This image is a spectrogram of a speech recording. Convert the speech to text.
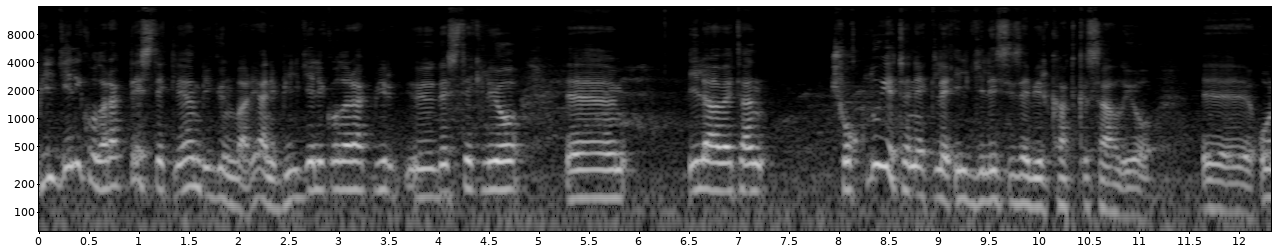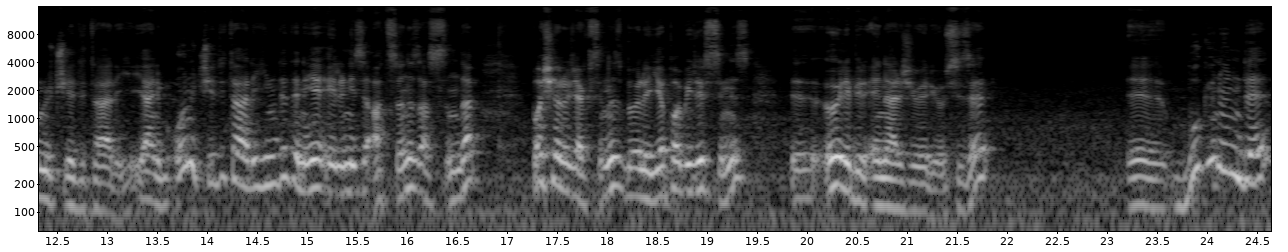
bilgelik olarak destekleyen bir gün var. Yani bilgelik olarak bir e, destekliyor. E, ilaveten çoklu yetenekle ilgili size bir katkı sağlıyor. E, 13-7 tarihi. Yani 13-7 tarihinde de neye elinizi atsanız aslında başaracaksınız. Böyle yapabilirsiniz. E, öyle bir enerji veriyor size. E, bugünün de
